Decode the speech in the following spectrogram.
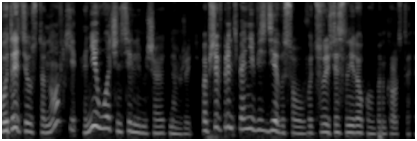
Вот эти установки, они очень сильно мешают нам жить. Вообще, в принципе, они везде высовываются, ну, естественно, не только в банкротстве.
